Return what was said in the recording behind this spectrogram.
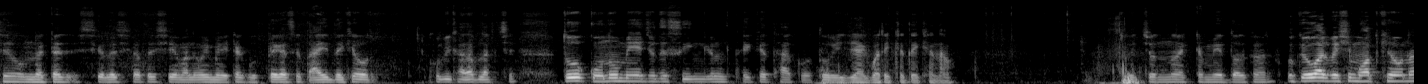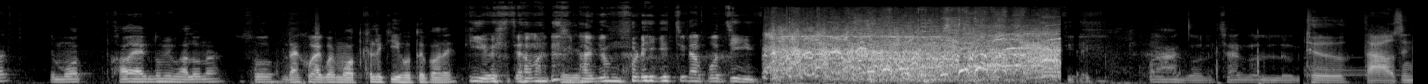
সে অন্য একটা ছেলের সাথে সে মানে ওই মেয়েটা ঘুরতে গেছে তাই দেখে ওর খুবই খারাপ লাগছে। তো কোনো মেয়ে যদি সিঙ্গেল থেকে থাকো তো এই যে একবার একে দেখে নাও। এর জন্য একটা মেয়ের দরকার। তো কেউ আর বেশি মদ খেও না। যে মদ খাওয়া একদমই ভালো না। সো দেখো একবার মদ খেলে কি হতে পারে। কি হয়েছে আমার? আগে মরে গেছি না পচি গেছি পাগল ছাগল লোক 2,000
